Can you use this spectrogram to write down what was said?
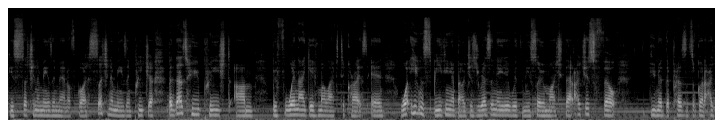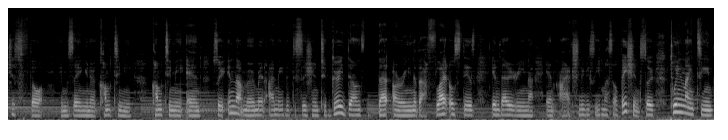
He's such an amazing man of God, such an amazing preacher. But that's who preached um, before when I gave my life to Christ, and what he was speaking about just resonated with me so much that I just felt, you know, the presence of God. I just felt him saying, you know, come to me come to me. And so in that moment, I made the decision to go down that arena, that flight of stairs in that arena, and I actually received my salvation. So 2019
